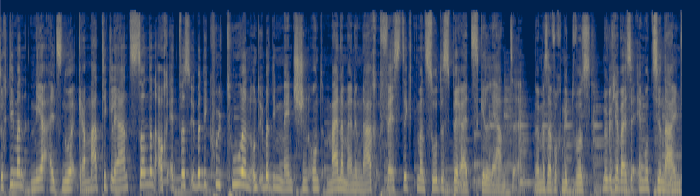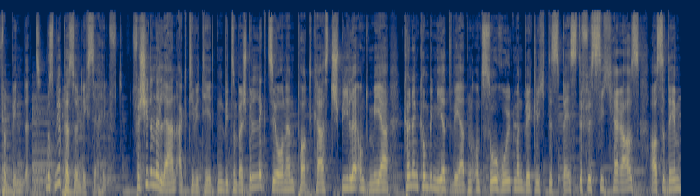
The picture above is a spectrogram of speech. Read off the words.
durch die man mehr als nur Grammatik lernt, sondern auch etwas über die Kulturen und über die Menschen und meiner Meinung nach festigt man so das bereits Gelernte, wenn man es einfach mit was möglicherweise Emotionalen verbindet, was mir persönlich sehr hilft. Verschiedene Lernaktivitäten wie zum Beispiel Lektionen, Podcasts, Spiele und mehr können kombiniert werden und so holt man wirklich das Beste für sich heraus. Außerdem,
